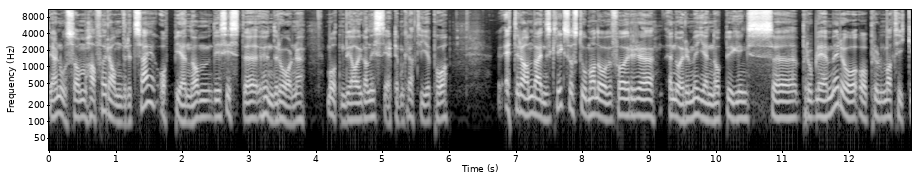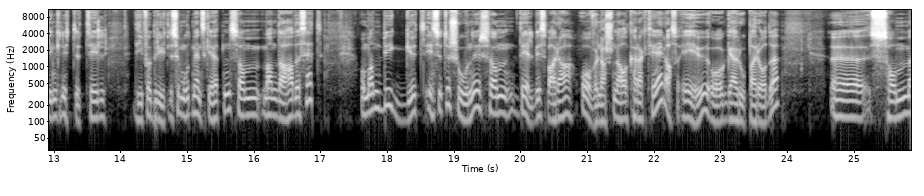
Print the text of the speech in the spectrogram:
Det er noe som har forandret seg opp gjennom de siste 100 årene. Måten vi har organisert demokratiet på. Etter annen verdenskrig så sto man overfor eh, enorme gjenoppbyggingsproblemer og, og problematikken knyttet til de forbrytelser mot menneskeheten som man da hadde sett. Og man bygget institusjoner som delvis var av overnasjonal karakter, altså EU og Europarådet, eh, som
